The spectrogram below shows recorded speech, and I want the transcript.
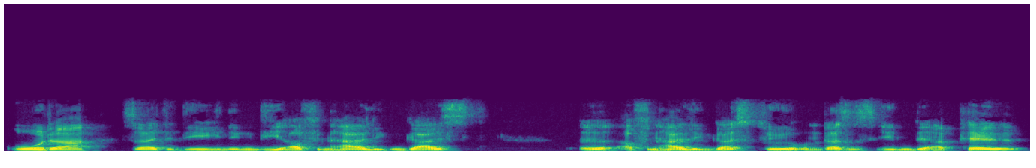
Oder seid ihr diejenigen, die auf den Heiligen Geist, äh, auf den Heiligen Geist hören? Das ist eben der Appell,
